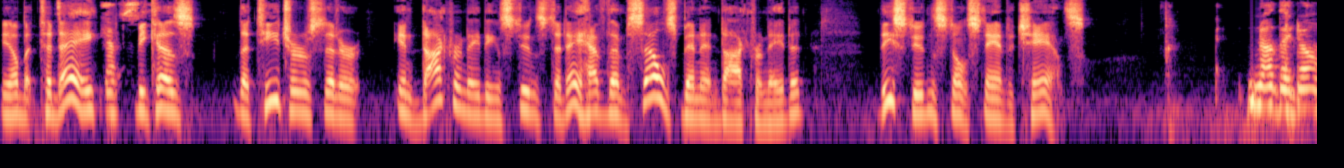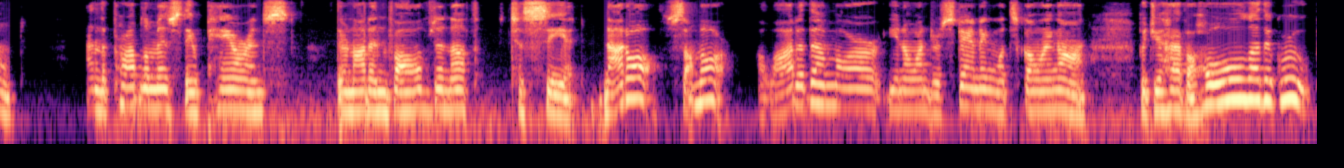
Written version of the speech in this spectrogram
You know, but today, yes. because the teachers that are indoctrinating students today have themselves been indoctrinated, these students don't stand a chance. No, they don't. And the problem is their parents they're not involved enough to see it. Not all, some are. A lot of them are, you know, understanding what's going on. But you have a whole other group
